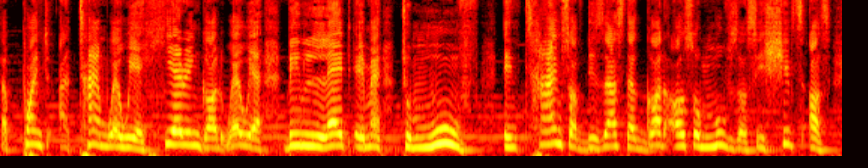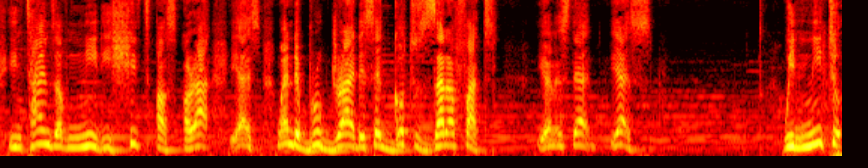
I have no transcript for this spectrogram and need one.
a point, a time where we are hearing God, where we are being led, amen, to move. In times of disaster, God also moves us. He shifts us. In times of need, He shifts us. All right. Yes. When the brook dried, they said, Go to Zarephath. You understand? Yes. We need to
